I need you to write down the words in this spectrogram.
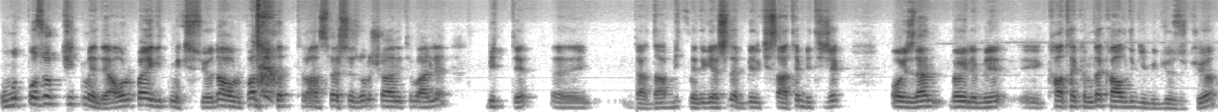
Umut Bozok gitmedi. Avrupa'ya gitmek istiyordu. Avrupa'da transfer sezonu şu an itibariyle bitti. Ee, daha, daha bitmedi gerçi de 1-2 saate bitecek. O yüzden böyle bir e, takımda kaldı gibi gözüküyor.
